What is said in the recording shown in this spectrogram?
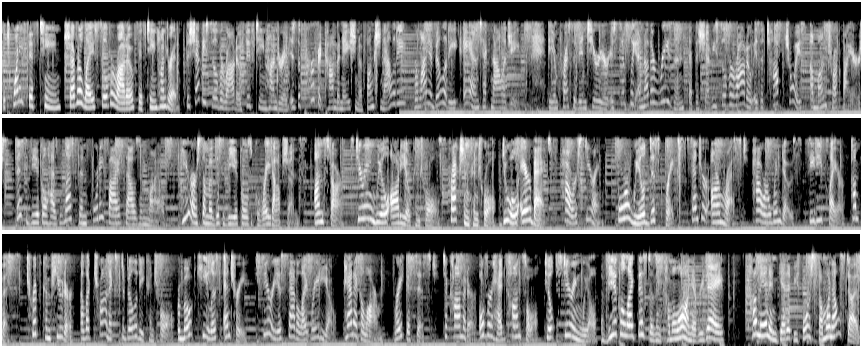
The 2015 Chevrolet Silverado 1500. The Chevy Silverado 1500 is the perfect combination of functionality, reliability, and technology. The impressive interior is simply another reason that the Chevy Silverado is a top choice among truck buyers. This vehicle has less than 45,000 miles. Here are some of this vehicle's great options. OnStar, steering wheel audio controls, traction control, dual airbags, power steering, four-wheel disc brakes, center armrest, power windows, CD player, compass, trip computer, electronic stability control, remote keyless entry, Sirius satellite radio, panic alarm, brake assist, tachometer, overhead console, tilt steering wheel. A vehicle like this doesn't come along every day. Come in and get it before someone else does.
